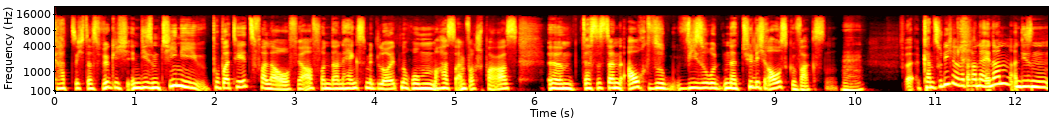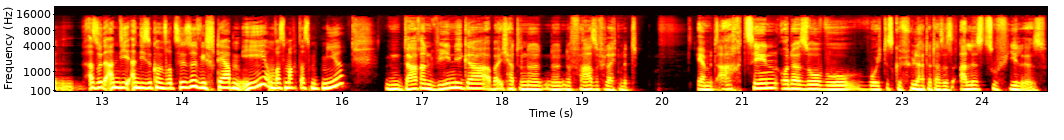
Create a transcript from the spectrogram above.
hat sich das wirklich in diesem Teenie-Pubertätsverlauf, ja, von dann hängst du mit Leuten rum, hast einfach Spaß. ähm, Das ist dann auch so wie so natürlich rausgewachsen. Mhm. Kannst du dich daran erinnern, an diesen, also an die, an diese Konferenz, wir sterben eh und was macht das mit mir? Daran weniger, aber ich hatte eine, eine, eine Phase vielleicht mit eher mit 18 oder so, wo, wo ich das Gefühl hatte, dass es alles zu viel ist.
